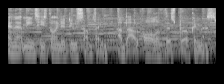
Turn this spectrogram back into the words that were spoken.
And that means he's going to do something about all of this brokenness.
